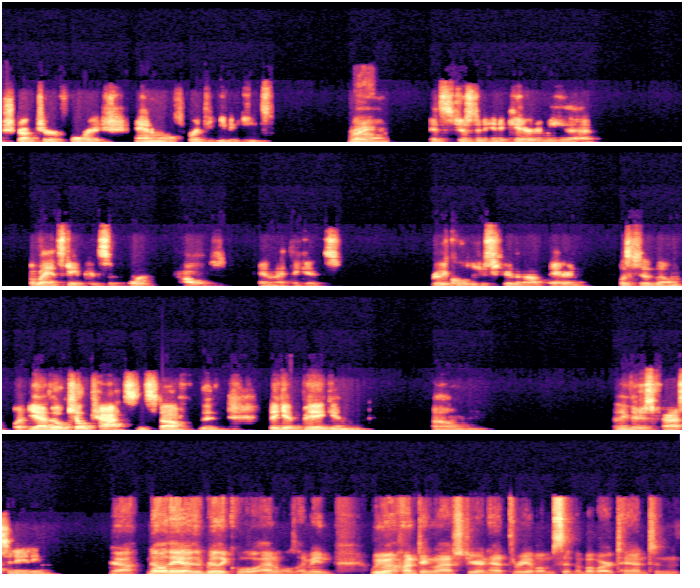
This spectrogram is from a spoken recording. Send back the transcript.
structure, forage, animals for it to even eat. Right. Um, it's just an indicator to me that the landscape can support owls. And I think it's really cool to just hear them out there and listen to them. But yeah, they'll kill cats and stuff. They, they get big and um, I think they're just fascinating. Yeah. No, they are really cool animals. I mean, we went hunting last year and had three of them sitting above our tent. And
